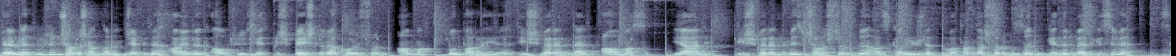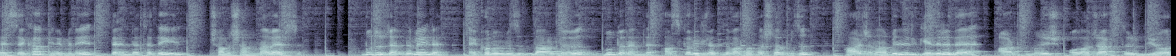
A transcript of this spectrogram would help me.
Devlet bütün çalışanların cebine aylık 675 lira koysun ama bu parayı işverenden almasın. Yani işverenimiz çalıştırdığı asgari ücretli vatandaşlarımızın gelir vergisi ve SSK primini devlete değil çalışanına versin. Bu düzenlemeyle ekonomimizin darlığı bu dönemde asgari ücretli vatandaşlarımızın harcanabilir geliri de artmış olacaktır diyor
